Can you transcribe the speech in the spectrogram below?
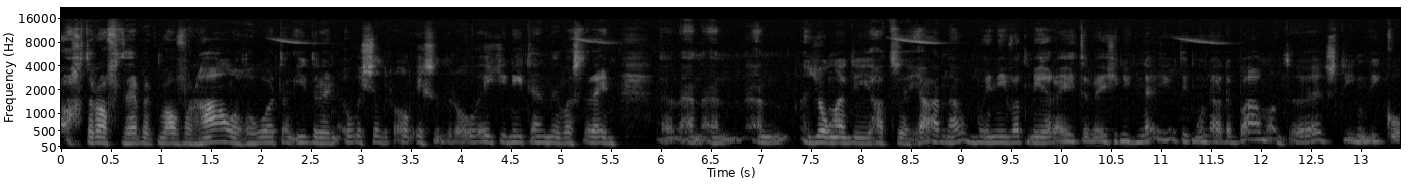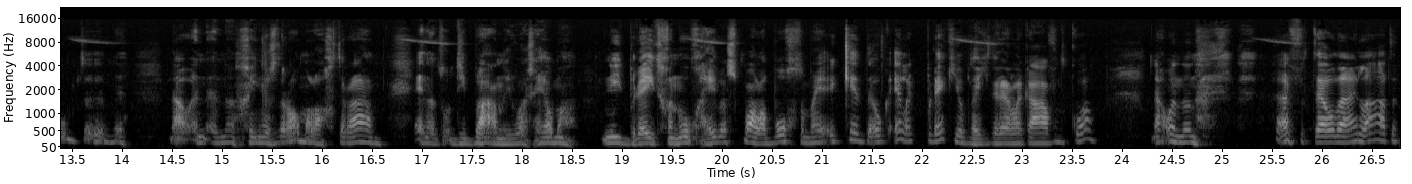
achteraf heb ik wel verhalen gehoord en iedereen, oh is ze er al, is ze er al, weet je niet. En er was er een, een, een, een, jongen die had, eh, ja nou, moet je niet wat meer eten, weet je niet. Nee, ik moet naar de baan, want eh, Stien die komt. En, eh, nou, en, en dan gingen ze er allemaal achteraan. En dat, die baan die was helemaal niet breed genoeg, hele smalle bochten. Maar ik kende ook elk plekje, omdat je er elke avond kwam. Nou, en dan hij vertelde hij later,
